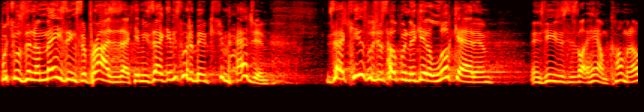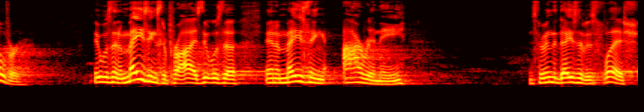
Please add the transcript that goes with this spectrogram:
Which was an amazing surprise to Zacchaeus. I mean, Zacchaeus would have been, could you imagine? Zacchaeus was just hoping to get a look at him, and Jesus is like, Hey, I'm coming over. It was an amazing surprise. It was a, an amazing irony. And so, in the days of his flesh,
